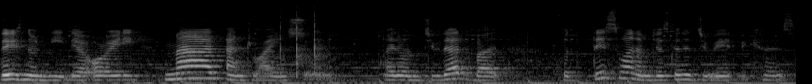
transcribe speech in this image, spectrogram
there is no need. They're already matte and drying so I don't do that. But for this one I'm just gonna do it because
